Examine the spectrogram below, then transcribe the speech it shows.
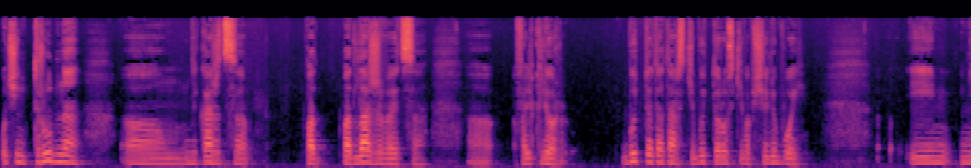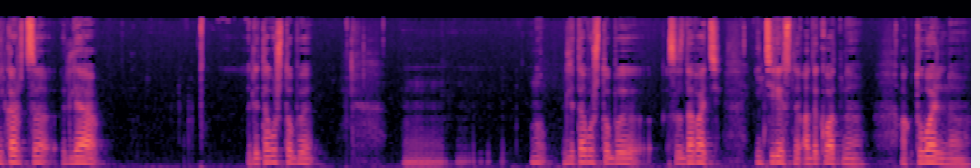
очень трудно, э, мне кажется, под, подлаживается э, фольклор, будь то татарский, будь то русский, вообще любой. И мне кажется, для, для того, чтобы ну, для того, чтобы создавать интересную, адекватную, актуальную,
